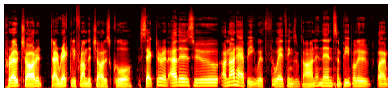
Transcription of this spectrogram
pro charter directly from the charter school sector and others who are not happy with the way things have gone and then some people who are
